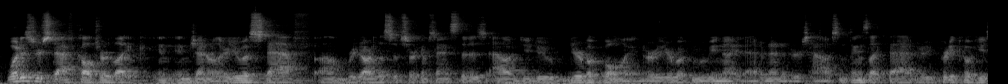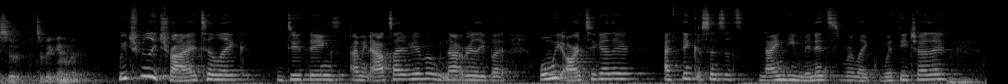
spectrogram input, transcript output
what is your staff culture like in, in general? Are you a staff, um, regardless of circumstance, that is out? Do you do yearbook bowling or yearbook movie night at an editor's house and things like that? Are you pretty cohesive to begin with? We truly try to like do things. I mean, outside of yearbook, not really, but when we are together, I think since it's 90 minutes, we're like with each other.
